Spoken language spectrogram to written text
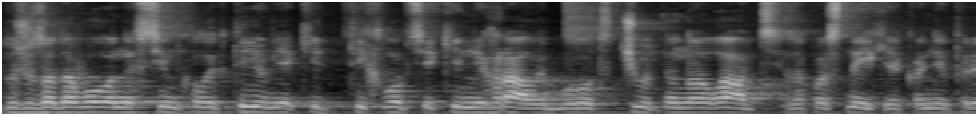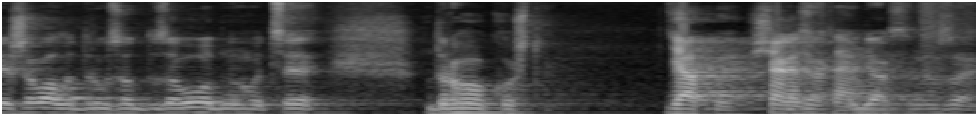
дуже задоволений всім колективом, які ті хлопці, які не грали, було чутно на лавці запасних, як вони переживали друг за, одного. Це дорого коштує. Дякую. Ще раз Дякую, дякую.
